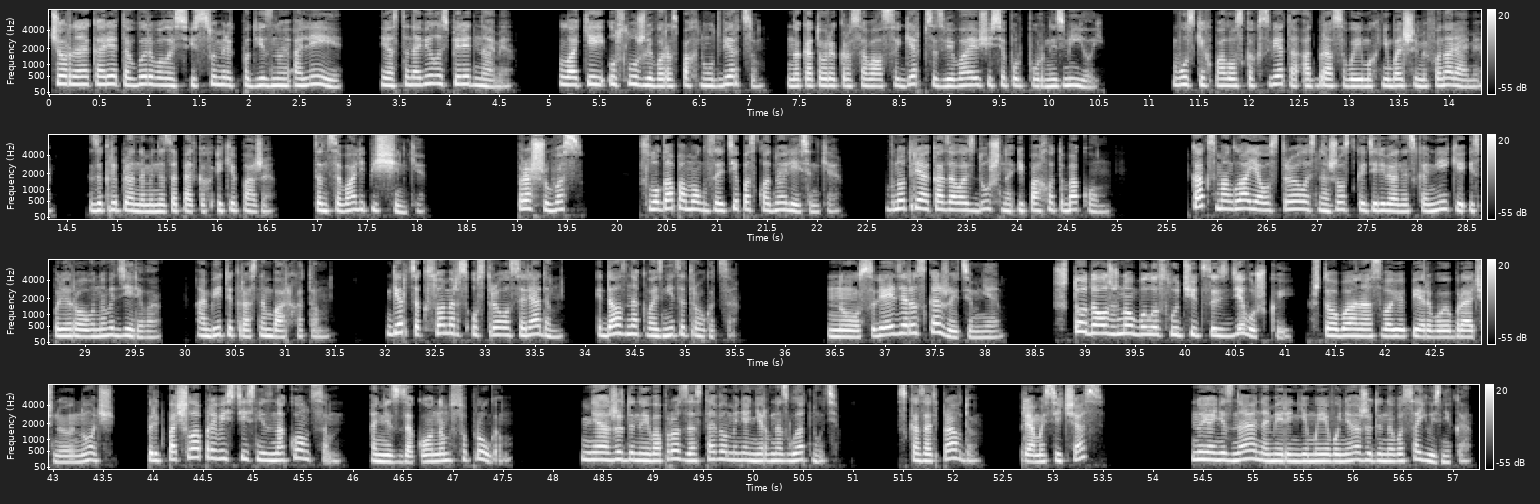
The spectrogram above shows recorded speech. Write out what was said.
Черная карета вырвалась из сумерек подъездной аллеи и остановилась перед нами. Лакей услужливо распахнул дверцу, на которой красовался герб с извивающейся пурпурной змеей. В узких полосках света, отбрасываемых небольшими фонарями, закрепленными на запятках экипажа, танцевали песчинки. «Прошу вас». Слуга помог взойти по складной лесенке, Внутри оказалось душно и пахло табаком. Как смогла, я устроилась на жесткой деревянной скамейке из полированного дерева, обитой красным бархатом. Герцог Сомерс устроился рядом и дал знак вознице трогаться. «Ну, следи, расскажите мне, что должно было случиться с девушкой, чтобы она свою первую брачную ночь предпочла провести с незнакомцем, а не с законным супругом?» Неожиданный вопрос заставил меня нервно сглотнуть. Сказать правду? Прямо сейчас? Но я не знаю намерения моего неожиданного союзника.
